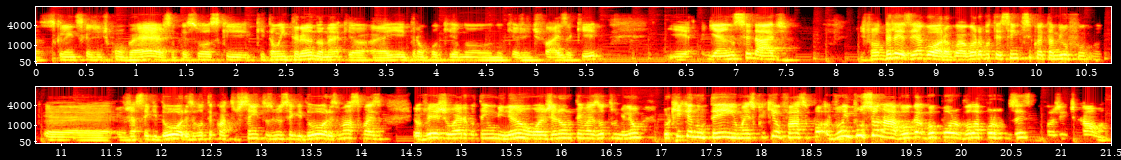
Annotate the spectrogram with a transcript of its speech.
os clientes que a gente conversa, pessoas que estão entrando, né? Que aí entra um pouquinho no, no que a gente faz aqui, e, e a ansiedade. A gente fala, beleza, e agora? Agora eu vou ter 150 mil é, já seguidores, eu vou ter 400 mil seguidores, nossa, mas eu vejo o Érico tem um milhão, o Angelão tem mais outro milhão, por que, que eu não tenho? Mas o que, que eu faço? Vou impulsionar, vou, vou, pôr, vou lá por 200. Fala, gente, calma.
